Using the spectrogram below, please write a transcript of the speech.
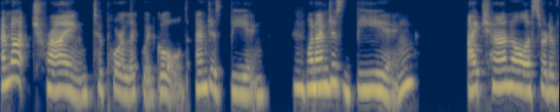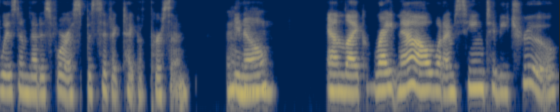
I'm not trying to pour liquid gold. I'm just being. Mm-hmm. When I'm mm-hmm. just being, I channel a sort of wisdom that is for a specific type of person, mm-hmm. you know? Mm-hmm. And like right now, what I'm seeing to be true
